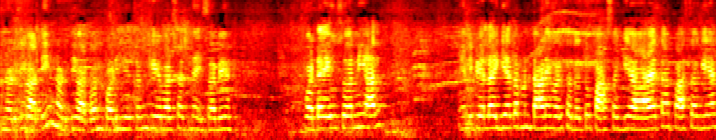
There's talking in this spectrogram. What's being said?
અને અડધી વાટી ને અડધી વાટવાની પડી છે. કેમ કે વરસાદના હિસાબે વટાય એવું સર નહીં હાલ. એની પહેલાં ગયા હતા પણ તાળે વરસાદ હતો. પાછા ગયા આવ્યા હતા પાછા ગયા.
